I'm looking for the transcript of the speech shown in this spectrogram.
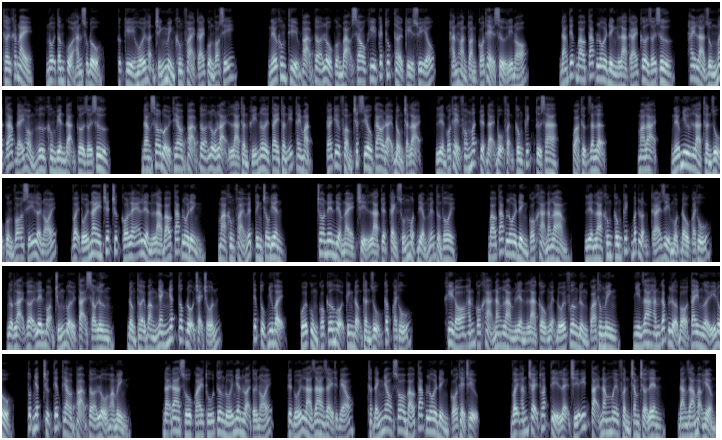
Thời khắc này, nội tâm của hắn sụp đổ, cực kỳ hối hận chính mình không phải cái cuồng võ sĩ. Nếu không thì Phạm Tợ Lộ cuồng bạo sau khi kết thúc thời kỳ suy yếu, hắn hoàn toàn có thể xử lý nó. Đáng tiếc bao táp lôi đình là cái cơ giới sư, hay là dùng mất áp đáy hòm hư không viên đạn cơ giới sư. Đằng sau đuổi theo Phạm Tợ Lộ lại là thần khí nơi tay thân ít thay mặt, cái kia phẩm chất siêu cao đại bổng chặn lại, liền có thể phong mất tuyệt đại bộ phận công kích từ xa, quả thực gian lận. Mà lại, nếu như là thần dụ của võ sĩ lời nói, vậy tối nay chết trước có lẽ liền là báo táp lôi đỉnh, mà không phải huyết tinh châu điên. Cho nên điểm này chỉ là tuyệt cảnh xuống một điểm huyễn tưởng thôi. Báo táp lôi đỉnh có khả năng làm, liền là không công kích bất luận cái gì một đầu quái thú, ngược lại gợi lên bọn chúng đuổi tại sau lưng, đồng thời bằng nhanh nhất tốc độ chạy trốn. Tiếp tục như vậy, cuối cùng có cơ hội kinh động thần dụ cấp quái thú. Khi đó hắn có khả năng làm liền là cầu nguyện đối phương đừng quá thông minh, nhìn ra hắn gấp lửa bỏ tay người ý đồ, tốt nhất trực tiếp theo phạm tờ lộ hòa mình. Đại đa số quái thú tương đối nhân loại tới nói, tuyệt đối là da dày thịt béo, thật đánh nhau so báo táp lôi đỉnh có thể chịu. Vậy hắn chạy thoát tỷ lệ chí ít tại 50% trở lên, đáng giá mạo hiểm.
